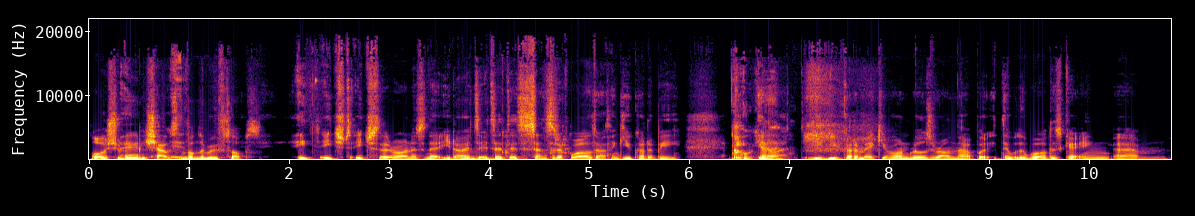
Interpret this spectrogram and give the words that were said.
Or should we be shouting from the rooftops? Each, each, each to their own, isn't it? You know, mm. it's, it's a, it's a sensitive world. I think you've got to be, oh, yeah, you know, have got to make your own rules around that. But the, the world is getting, um,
